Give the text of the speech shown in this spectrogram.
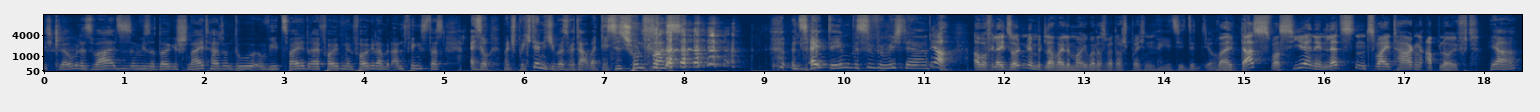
Ich glaube, das war, als es irgendwie so doll geschneit hat und du irgendwie zwei, drei Folgen in Folge damit anfingst, dass. Also, man spricht ja nicht über das Wetter, aber das ist schon krass. und seitdem bist du für mich der. Ja, aber vielleicht sollten wir mittlerweile mal über das Wetter sprechen. Ja, jetzt das ja. Weil das, was hier in den letzten zwei Tagen abläuft, ja.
